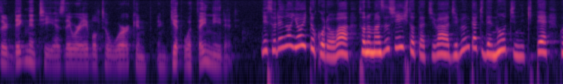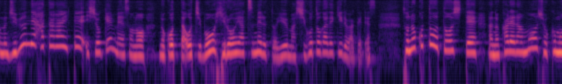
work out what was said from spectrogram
their dignity as they were able to work and, and get what they needed. でそれの良いところはその貧しい人たちは自分たちで農地に来てこの自分で働いて一生懸命その残った落ち葉を拾い集めるという、まあ、仕事ができるわけですそのことを通してあの彼らも食物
